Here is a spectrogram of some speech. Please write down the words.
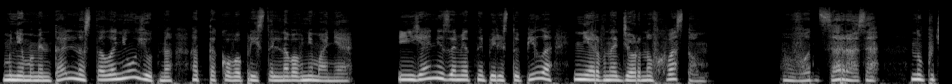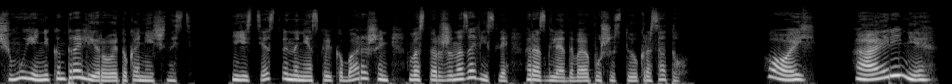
Мне моментально стало неуютно от такого пристального внимания, и я незаметно переступила, нервно дернув хвостом. Вот зараза, ну почему я не контролирую эту конечность? Естественно, несколько барышень восторженно зависли, разглядывая пушистую красоту. «Ой, Айрине!»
